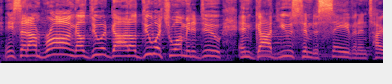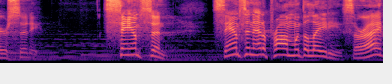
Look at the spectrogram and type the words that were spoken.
and he said, I'm wrong. I'll do it, God. I'll do what you want me to do. And God used him to save an entire city. Samson. Samson had a problem with the ladies, all right?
